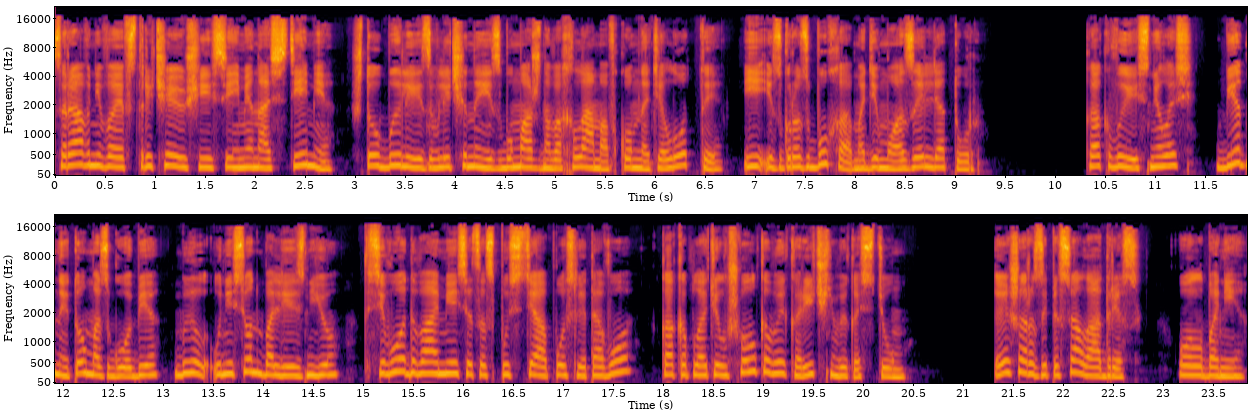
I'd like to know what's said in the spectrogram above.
сравнивая встречающиеся имена с теми, что были извлечены из бумажного хлама в комнате Лотты и из грозбуха мадемуазель Лятур. Как выяснилось, бедный Томас Гоби был унесен болезнью всего два месяца спустя после того, как оплатил шелковый коричневый костюм. Эшер записал адрес Олбани,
